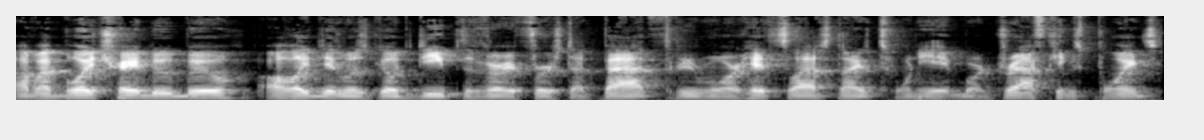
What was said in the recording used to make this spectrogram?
Uh, my boy Trey Boo Boo, all he did was go deep the very first at bat. Three more hits last night, 28 more DraftKings points.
